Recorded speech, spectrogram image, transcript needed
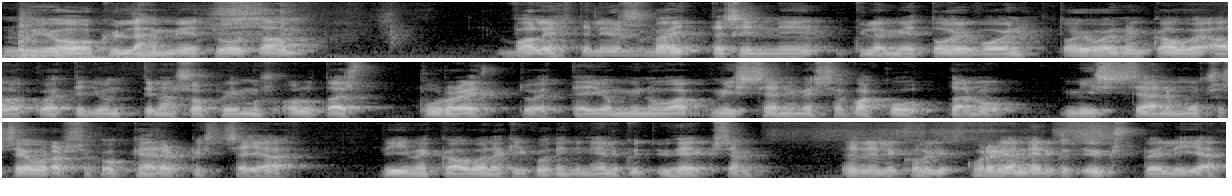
No joo, kyllähän mie tuota, valehteli, jos väittäisin, niin kyllä mie toivoin, toivoin ennen kauan alku, että Junttilan sopimus oltaisiin purettu, että ei ole minua missään nimessä vakuuttanut missään muussa seurassa kuin Kärpissä ja viime kaudellakin kuitenkin 49, korjaa 41 peliä,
